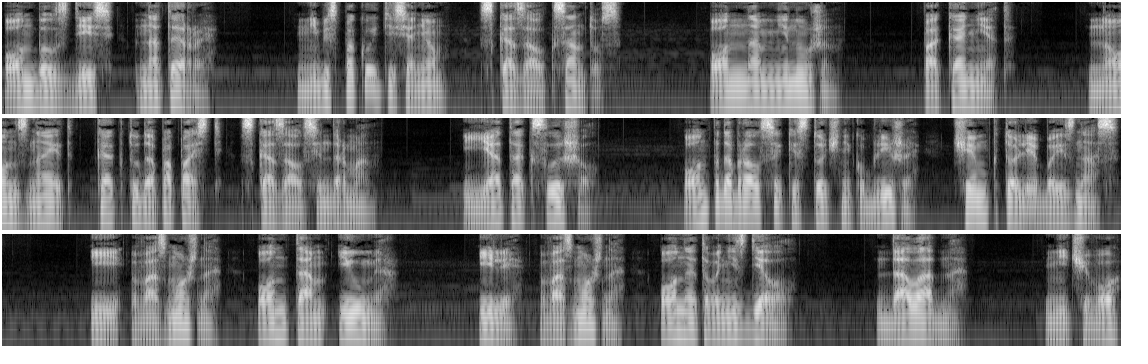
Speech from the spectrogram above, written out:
Он был здесь, на Терре. «Не беспокойтесь о нем», — сказал Ксантус. «Он нам не нужен». «Пока нет. Но он знает, как туда попасть», — сказал Синдерман. «Я так слышал». Он подобрался к источнику ближе, чем кто-либо из нас. И, возможно, он там и умер. Или, возможно, он этого не сделал. Да ладно. Ничего,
